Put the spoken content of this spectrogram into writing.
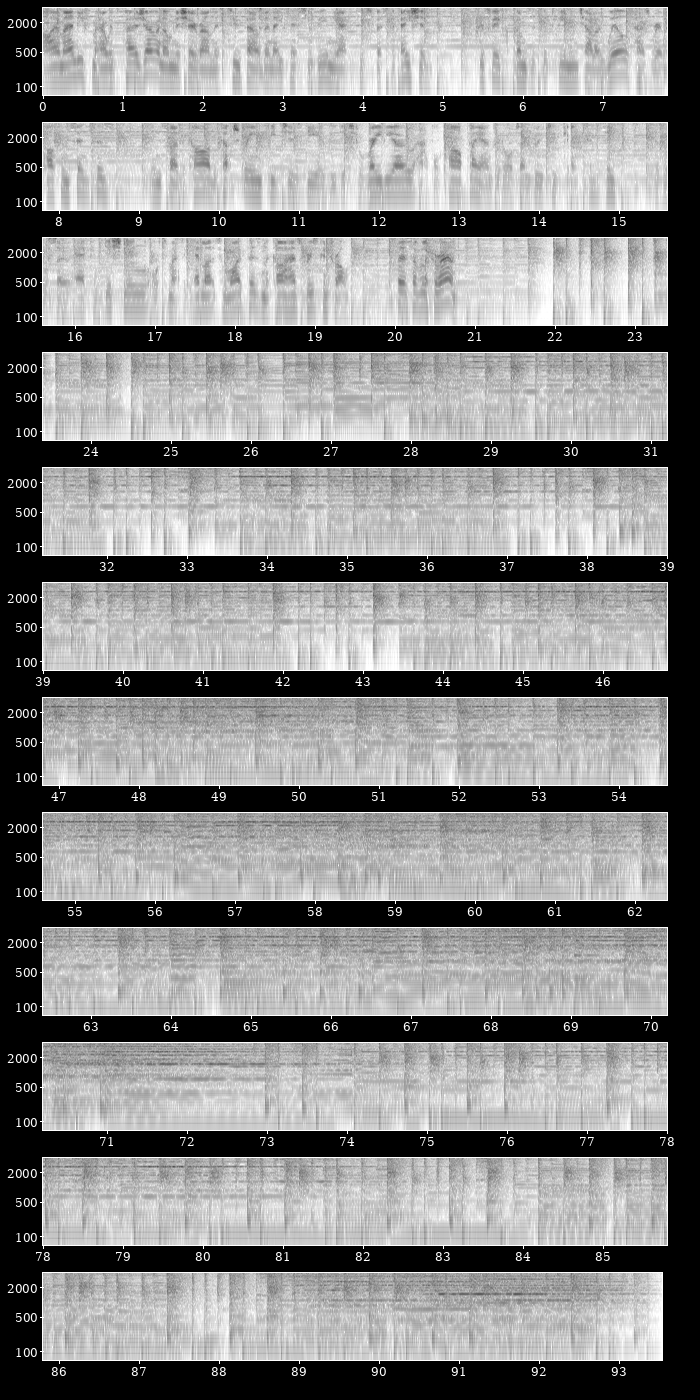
Hi, I'm Andy from Howard's Peugeot and I'm going to show you around this 2008 SUV in the active specification. So this vehicle comes with 16 inch alloy wheels, has rear parking sensors. Inside the car, the touchscreen features DAB digital radio, Apple CarPlay, Android Auto and Bluetooth connectivity. There's also air conditioning, automatic headlights and wipers and the car has cruise control. So let's have a look around.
